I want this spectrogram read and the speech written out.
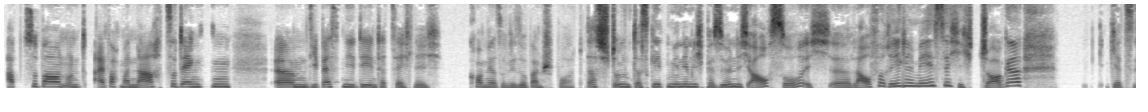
abzubauen und einfach mal nachzudenken. Ähm, die besten Ideen tatsächlich kommen ja sowieso beim Sport. Das stimmt, das geht mir nämlich persönlich auch so. Ich äh, laufe regelmäßig, ich jogge, jetzt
